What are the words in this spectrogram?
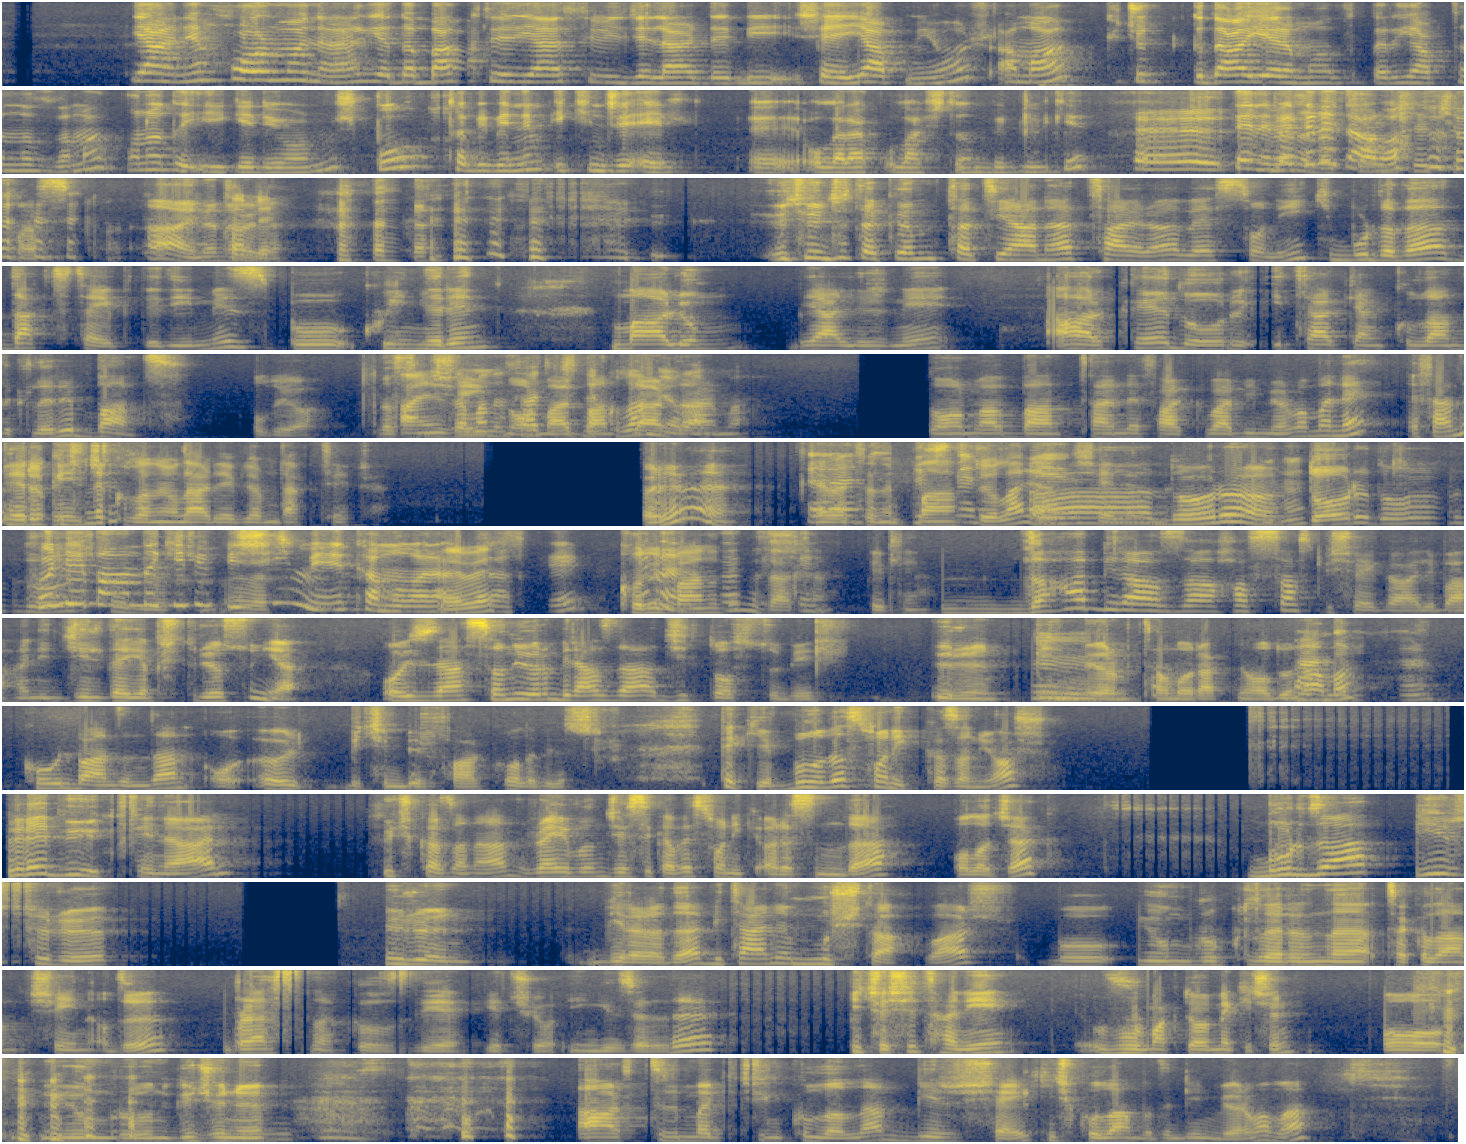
Yani hormonal ya da bakteriyel sivilcelerde bir şey yapmıyor ama küçük gıda yaramazlıkları yaptığınız zaman ona da iyi geliyormuş. Bu tabii benim ikinci el e, olarak ulaştığım bir bilgi. Ee, Denemesi denemekten bedava. şey çıkmaz. Aynen öyle. Üçüncü takım Tatiana, Tyra ve Sonic. Burada da duct tape dediğimiz bu Queen'lerin malum yerlerini arkaya doğru iterken kullandıkları bant oluyor. Nasıl Aynı şey? zamanda saç içinde kullanmıyorlar mı? Normal banttan ne farkı var bilmiyorum ama ne? Efendim? Peruk içinde için? kullanıyorlar diye biliyorum duct tape'i. Öyle mi? Evet, hani düşmesin bantlıyorlar ya. Aa, şeylerini. doğru. Hı hı. Doğru doğru. doğru Kolye bandı gibi bir Evet. şey mi tam olarak? Evet. Değil Koli mi? bandı değil mi şey. zaten bildiğin? daha biraz daha hassas bir şey galiba. Hani cilde yapıştırıyorsun ya. O yüzden sanıyorum biraz daha cilt dostu bir ürün. Bilmiyorum tam olarak ne olduğunu Ben ama. Cool bandından o öl biçim bir farkı olabilir. Peki bunu da Sonic kazanıyor. Ve büyük final 3 kazanan Raven, Jessica ve Sonic arasında olacak. Burada bir sürü ürün bir arada. Bir tane muşta var. Bu yumruklarına takılan şeyin adı brass knuckles diye geçiyor İngilizce'de de. Bir çeşit hani vurmak dövmek için o yumruğun gücünü arttırmak için kullanılan bir şey. Hiç kullanmadım bilmiyorum ama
